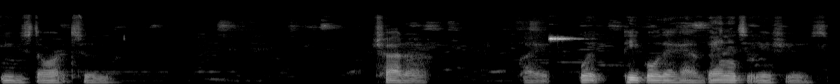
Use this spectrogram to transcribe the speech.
you start to try to like with people that have vanity issues,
